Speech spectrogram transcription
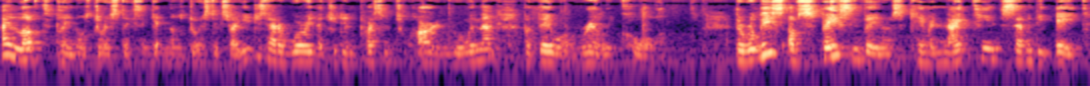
I loved playing those joysticks and getting those joysticks right. You just had to worry that you didn't press them too hard and ruin them, but they were really cool. The release of Space Invaders came in 1978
